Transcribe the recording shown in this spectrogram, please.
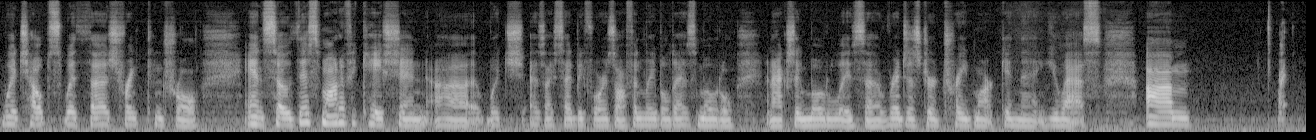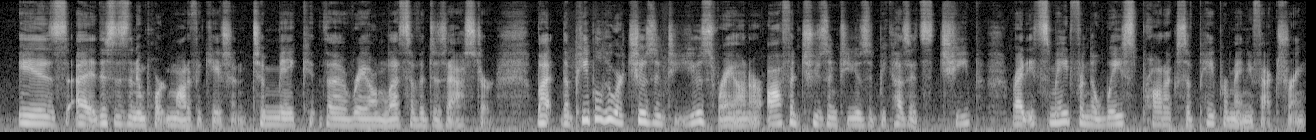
which helps with uh, shrink control. And so, this modification, uh, which, as I said before, is often labeled as modal, and actually, modal is a registered trademark in the US. Um, is uh, this is an important modification to make the rayon less of a disaster. But the people who are choosing to use rayon are often choosing to use it because it's cheap, right? It's made from the waste products of paper manufacturing,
